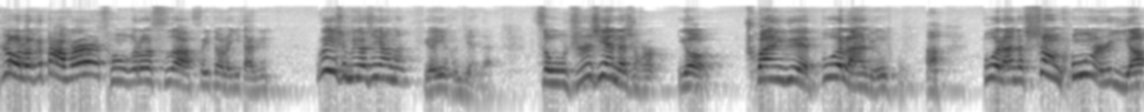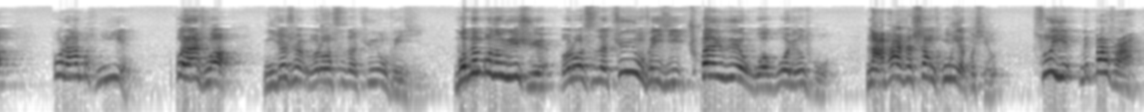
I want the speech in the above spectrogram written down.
绕了个大弯儿，从俄罗斯啊飞到了意大利。为什么要这样呢？原因很简单，走直线的时候要穿越波兰领土啊，波兰的上空而已啊。波兰不同意，波兰说：“你这是俄罗斯的军用飞机，我们不能允许俄罗斯的军用飞机穿越我国领土，哪怕是上空也不行。”所以没办法啊，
